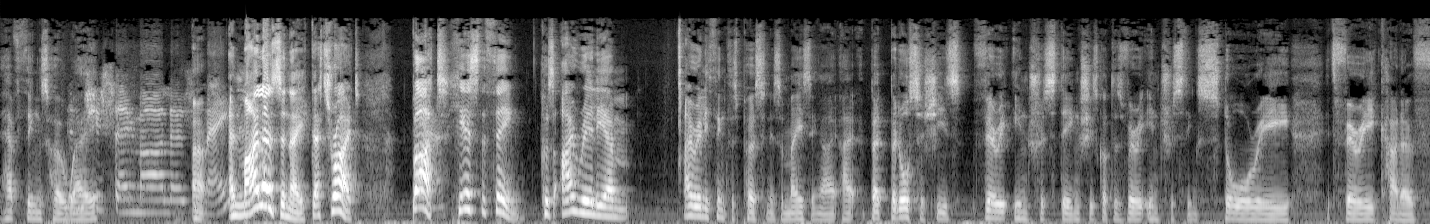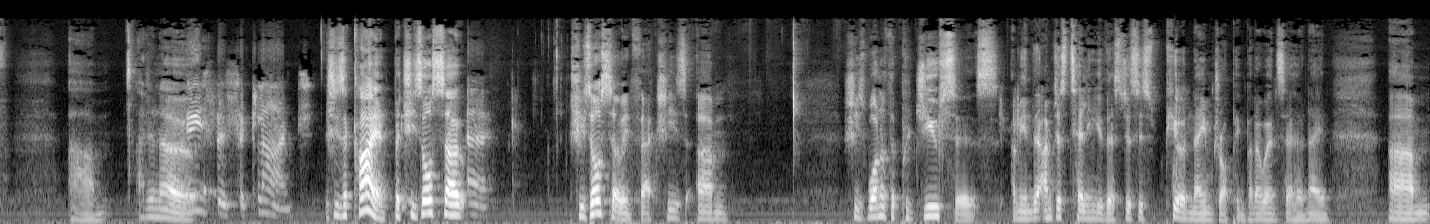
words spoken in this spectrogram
have things her Didn't way. you say Marlo's Uh, and Milo's an eight. That's right. But here's the thing, because I really am. I really think this person is amazing. I, I, but but also she's very interesting. She's got this very interesting story. It's very kind of, um, I don't know. Who's this? A client? She's a client, but she's also Oh, she's also in fact she's um she's one of the producers i mean i'm just telling you this just this pure name dropping but i won't say her name um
